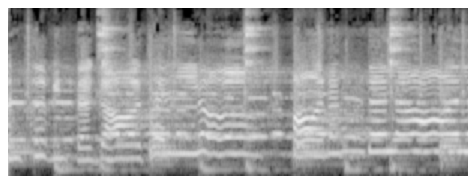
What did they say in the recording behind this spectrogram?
అంత వింత గాథల్లో ఆనందలాల.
